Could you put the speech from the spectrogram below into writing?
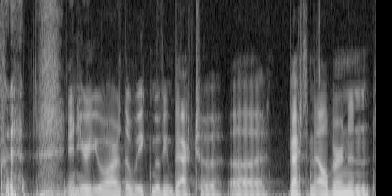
and here you are the week moving back to uh, back to Melbourne and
